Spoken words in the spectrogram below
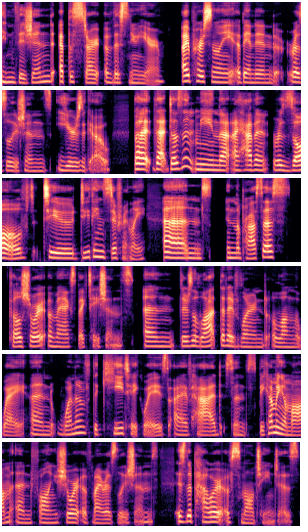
envisioned at the start of this new year. I personally abandoned resolutions years ago, but that doesn't mean that I haven't resolved to do things differently. And in the process, fell short of my expectations. And there's a lot that I've learned along the way. And one of the key takeaways I've had since becoming a mom and falling short of my resolutions is the power of small changes.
